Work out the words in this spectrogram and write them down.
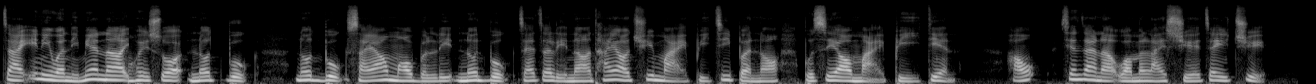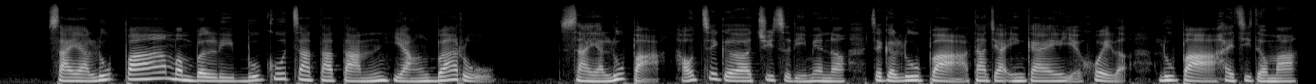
在印尼文里面呢会说 notebook。notebook，saya mau beli notebook，在这里呢，他要去买笔记本哦，不是要买笔电。好，现在呢，我们来学这一句。 Saya lupa membeli buku catatan yang baru. Saya lupa。好，这个句子里面呢，这个 lupa 大家应该也会了。lupa 还记得吗？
